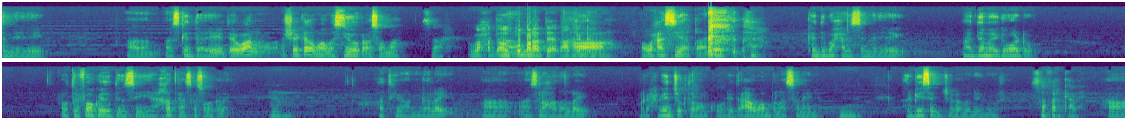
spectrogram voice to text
sameeyey aadan iska daayay dee waan sheekadan waa masiyooga sooma waxaad aad ku barateen dhaqanka. Haa waa waxaan sii yaqaanay. Kadib waxaan sameeyey maadaamay gabadhu uu telefoonkeedu dansan yahay khadkaan iska soo galay. Mhm. khadkii baan galay aan isla hadalay. Marka xageed joogta baan ku uri caawa waan ballansanayna Mhm. hargeysaan joogaa baa laygu uri safar kale. Haa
